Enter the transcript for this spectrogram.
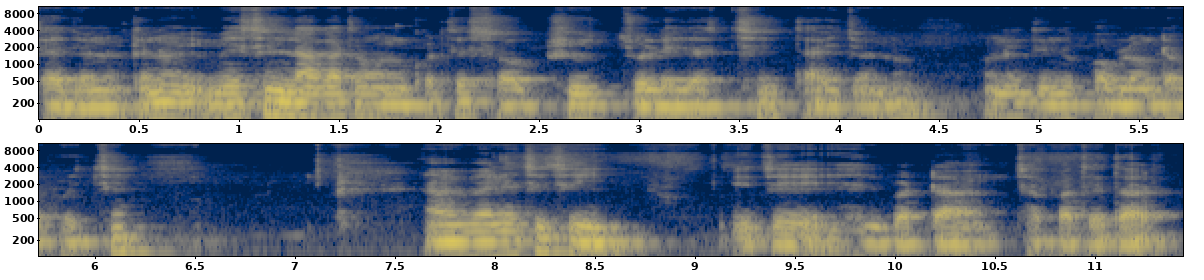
তাই জন্য। কেন? মেশিন লাগাতে অন করতে সব ফিউজ চলে যাচ্ছে, তাই জন্য। অনেক দিন প্রবলেমটা হচ্ছে। আমি বেলেছি সেই যে হেল্পারটা চাপাতে তার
